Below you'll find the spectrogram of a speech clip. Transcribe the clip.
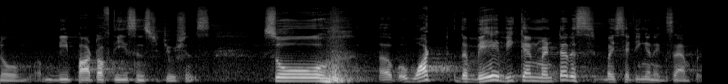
know, be part of these institutions. So, uh, what the way we can mentor is by setting an example.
